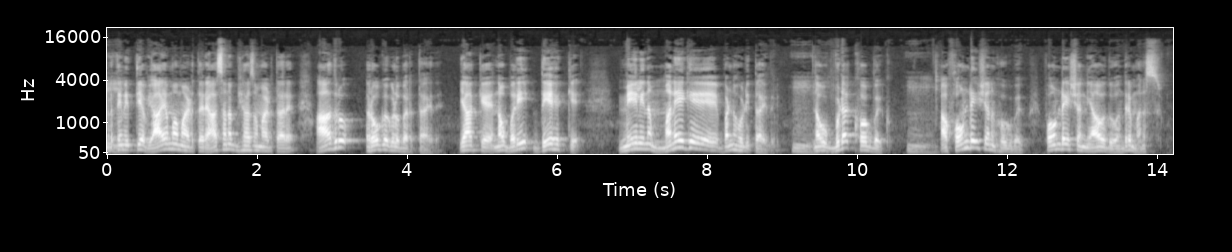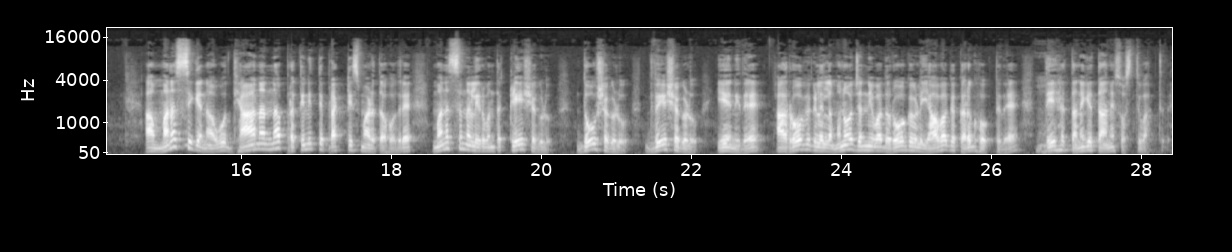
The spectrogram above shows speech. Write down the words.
ಪ್ರತಿನಿತ್ಯ ವ್ಯಾಯಾಮ ಮಾಡ್ತಾರೆ. ಆಸನಾಭ್ಯಾಸ ಮಾಡ್ತಾರೆ. ಆದರೂ ರೋಗಗಳು ಬರ್ತಾ ಇದೆ. ಯಾಕೆ? ನಾವು ಬರೀ ದೇಹಕ್ಕೆ ಮೇಲಿನ ಮನೆಗೆ ಬಣ್ಣ ಹೊಡಿತಾ ಇದ್ವಿ ನಾವು ಬುಡಕ್ಕೆ ಹೋಗಬೇಕು. ಆ ಫೌಂಡೇಶನ್ಗೆ ಹೋಗಬೇಕು. ಫೌಂಡೇಶನ್ ಯಾವುದು ಅಂದರೆ ಮನಸ್ಸು. ಆ ಮನಸ್ಸಿಗೆ ನಾವು ಧ್ಯಾನನ ಪ್ರತಿನಿತ್ಯ ಪ್ರಾಕ್ಟೀಸ್ ಮಾಡ್ತಾ ಹೋದರೆ ಮನಸ್ಸಿನಲ್ಲಿರುವಂಥ ಕ್ಲೇಶಗಳು ದೋಷಗಳು ದ್ವೇಷಗಳು ಏನಿದೆ ಆ ರೋಗಗಳೆಲ್ಲ ಮನೋಜನ್ಯವಾದ ರೋಗಗಳು ಯಾವಾಗ ಕರಗು ಹೋಗ್ತದೆ ದೇಹ ತನಗೆ ತಾನೇ ಸ್ವಸ್ಥವಾಗ್ತದೆ.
